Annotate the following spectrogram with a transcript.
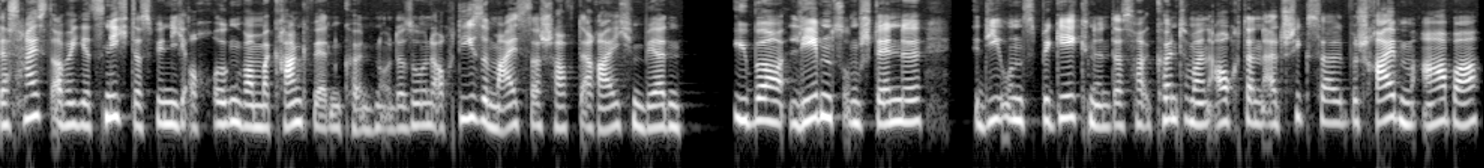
Das heißt aber jetzt nicht, dass wir nicht auch irgendwann mal krank werden könnten oder so und auch diese Meisterschaft erreichen werden über Lebensumstände, die uns begegnen. Das könnte man auch dann als Schicksal beschreiben, aber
